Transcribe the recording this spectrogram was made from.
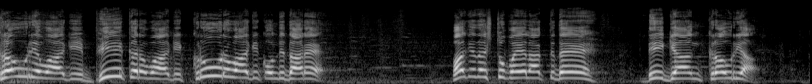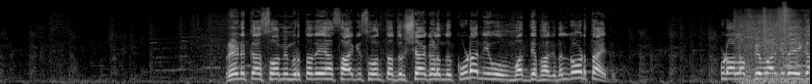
ಕ್ರೌರ್ಯವಾಗಿ, ಭೀಕರವಾಗಿ, ಕ್ರೂರವಾಗಿ ಕೊಂದಿದ್ದಾರೆ. ಬಗೆದಷ್ಟು ಬಯಲಾಗ್ತಿದೆ ಡಿ ಗ್ಯಾಂಗ್ ಕ್ರೌರ್ಯ. ರೇಣುಕಾ ಸ್ವಾಮಿ ಮೃತದೇಹ ಸಾಗಿಸುವಂಥ ದೃಶ್ಯಗಳನ್ನು ಕೂಡ ನೀವು ಮಧ್ಯಭಾಗದಲ್ಲಿ ನೋಡ್ತಾ ಇದ್ದೀರಿ. ಕೂಡ ಲಭ್ಯವಾಗಿದೆ ಈಗ.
